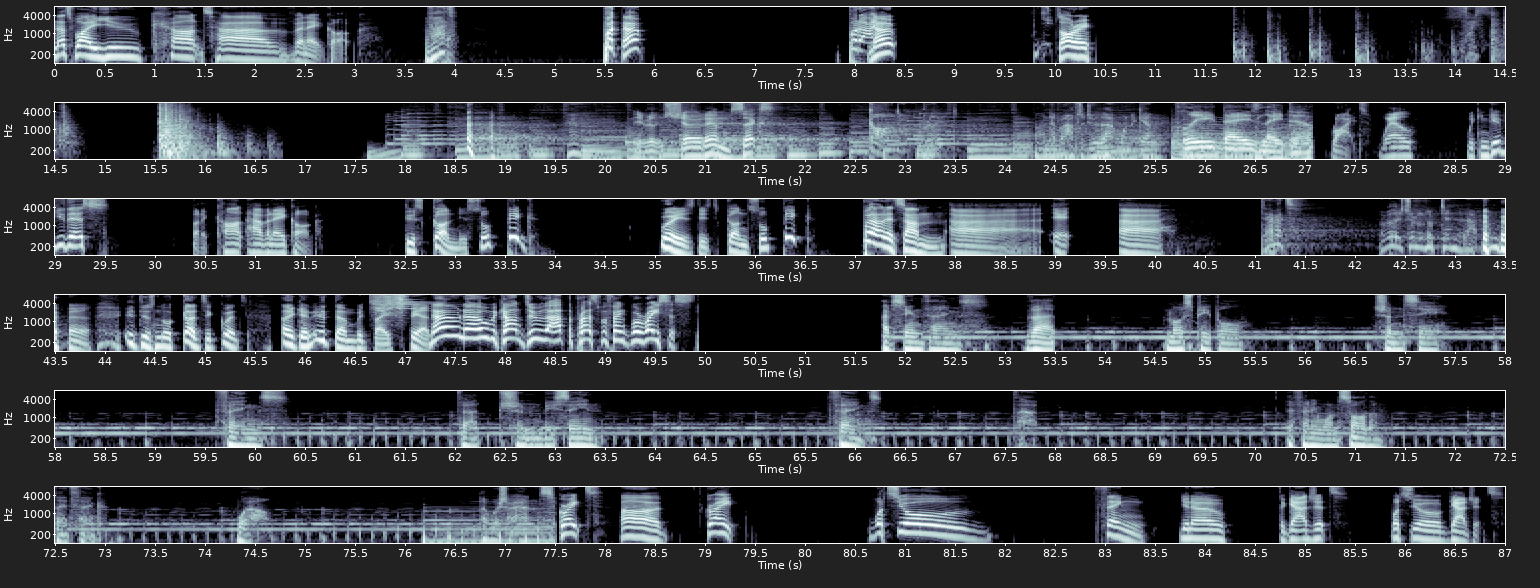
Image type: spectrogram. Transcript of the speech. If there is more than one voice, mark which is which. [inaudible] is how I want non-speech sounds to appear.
Speaker 1: And that's why you can't have an ACOG. What? But no!
Speaker 2: But I.
Speaker 1: No! Sorry. [laughs] you really showed him, Six.
Speaker 2: God, brilliant. I'll never have to do that one again.
Speaker 3: Three days later.
Speaker 1: Right, well, we can give you this, but it can't have an ACOG. This gun is so big. Why is this gun so big? Well, it's, um, uh, it, uh,
Speaker 2: Damn it. I really should have looked into that one. [laughs]
Speaker 1: it is no consequence. I can hit them with my spear. No, no, we can't do that. The press will think we're racist. I've seen things that most people shouldn't see. Things that shouldn't be seen. Things that, if anyone saw them, they'd think, wow. I wish I hadn't seen. Great. Uh, great. What's your thing? You know, the gadget? What's your gadget?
